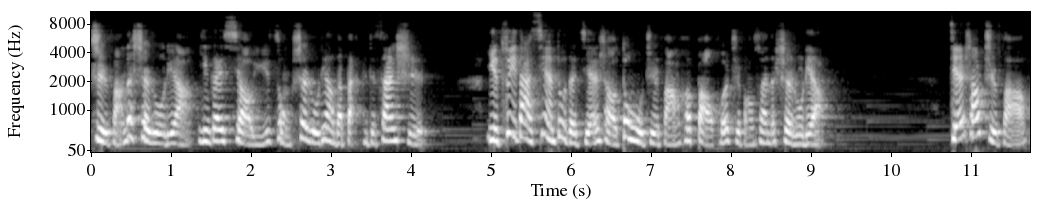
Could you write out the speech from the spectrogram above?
脂肪的摄入量应该小于总摄入量的百分之三十，以最大限度的减少动物脂肪和饱和脂肪酸的摄入量。减少脂肪，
